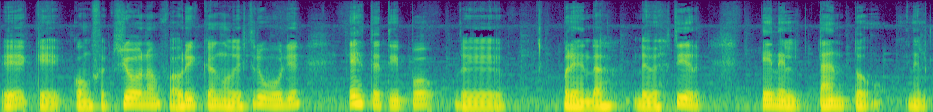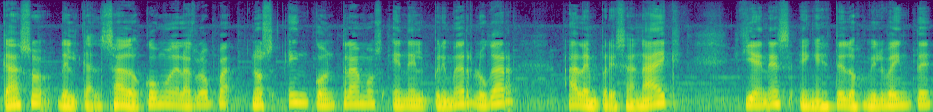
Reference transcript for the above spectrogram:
que confeccionan, fabrican o distribuyen este tipo de prendas de vestir. En el tanto, en el caso del calzado como de la ropa, nos encontramos en el primer lugar a la empresa Nike, quienes en este 2020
